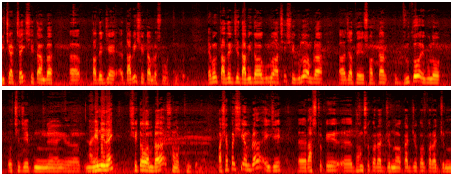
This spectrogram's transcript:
বিচার চাই, সেটা আমরা তাদের যে দাবি সেটা আমরা সমর্থন করি। এবং তাদের যে দাবি দেওয়াগুলো আছে সেগুলো আমরা যাতে সরকার খুব দ্রুত এগুলো হচ্ছে যে মেনে নেয়। সেটাও আমরা সমর্থন করি। পাশাপাশি আমরা এই যে রাষ্ট্রকে ধ্বংস করার জন্য, কার্যকর করার জন্য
